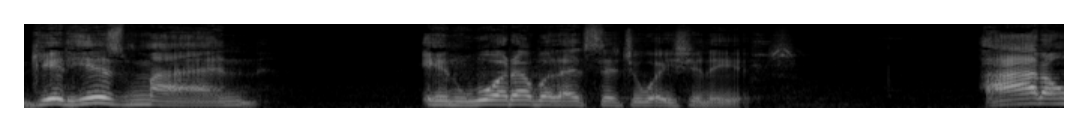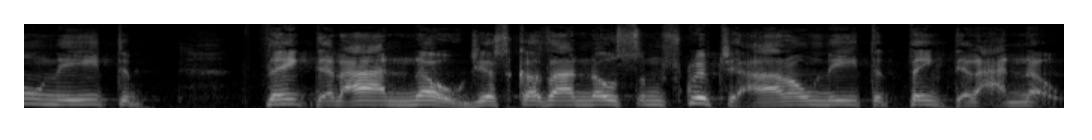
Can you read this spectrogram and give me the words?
Get His mind in whatever that situation is. I don't need to think that I know. Just because I know some scripture, I don't need to think that I know.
